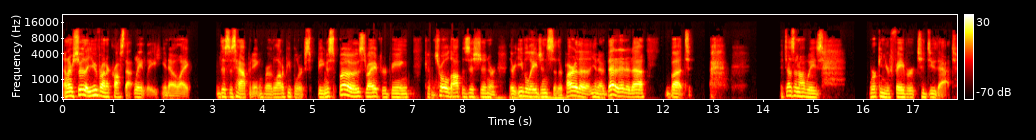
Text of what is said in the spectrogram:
And I'm sure that you've run across that lately, you know, like this is happening where a lot of people are being exposed, right, for being controlled opposition or they're evil agents, so they're part of the, you know, da da da da. But it doesn't always work in your favor to do that.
